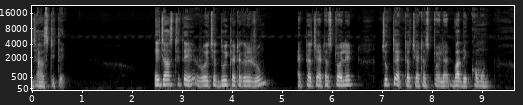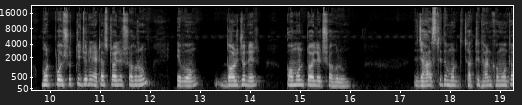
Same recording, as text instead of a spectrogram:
জাহাজটিতে। এই জাহাজটিতে রয়েছে দুই ক্যাটাগরির রুম, একটা হচ্ছে অ্যাটাচ টয়লেট, যুক্ত একটা হচ্ছে অ্যাটাচ টয়লেট বাদে কমন। মোট পঁয়ষট্টি জনের অ্যাটাচ টয়লেট সহ রুম এবং দশ জনের কমন টয়লেট সহ রুম। জাহাজটিতে মোট যাত্রী ধারণ ক্ষমতা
